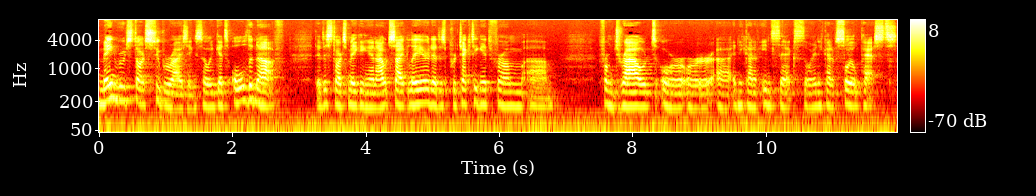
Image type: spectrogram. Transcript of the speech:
main root starts suberizing, so it gets old enough that it starts making an outside layer that is protecting it from um, from drought or, or uh, any kind of insects or any kind of soil pests.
